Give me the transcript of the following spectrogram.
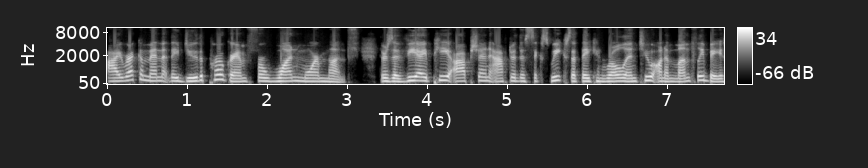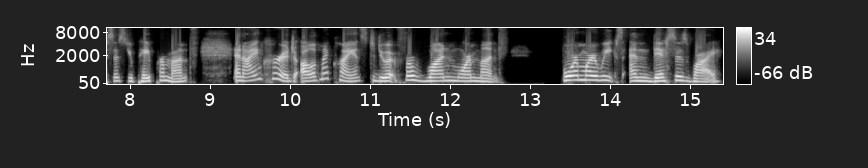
I recommend that they do the program for one more month. There's a VIP option after the six weeks that they can roll into on a monthly basis. You pay per month. And I encourage all of my clients to do it for one more month, four more weeks. And this is why.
